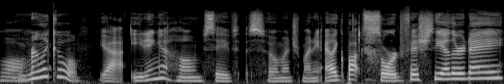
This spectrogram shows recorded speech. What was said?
Cool. Really cool. Yeah, eating at home saves so much money. I like bought swordfish the other day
